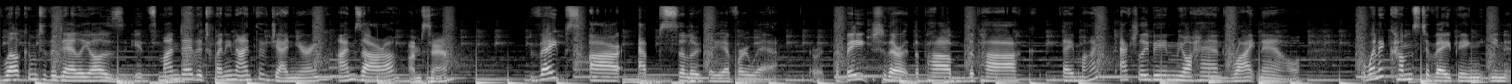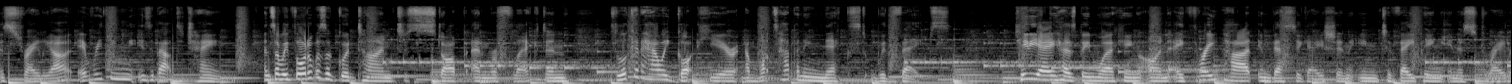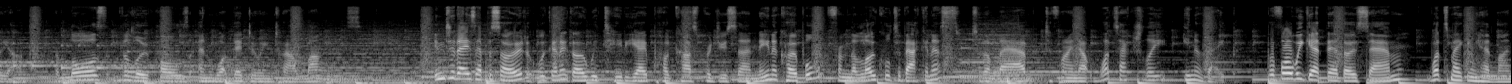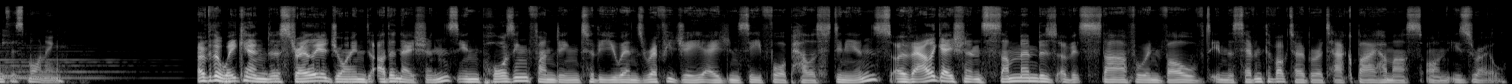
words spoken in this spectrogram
And welcome to the Daily Oz. It's Monday, the 29th of January. I'm Zara. I'm Sam. Vapes are absolutely everywhere. They're at the beach, they're at the pub, the park. They might actually be in your hand right now. But when it comes to vaping in Australia, everything is about to change. And so we thought it was a good time to stop and reflect and to look at how we got here and what's happening next with vapes. TDA has been working on a three part investigation into vaping in Australia the laws, the loopholes, and what they're doing to our lungs. In today's episode, we're going to go with TDA podcast producer Ninah Kopel from the local tobacconist to the lab to find out what's actually in a vape. Before we get there, though, Sam, what's making headlines this morning? Over the weekend, Australia joined other nations in pausing funding to the UN's Refugee Agency for Palestinians over allegations some members of its staff were involved in the 7th of October attack by Hamas on Israel.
